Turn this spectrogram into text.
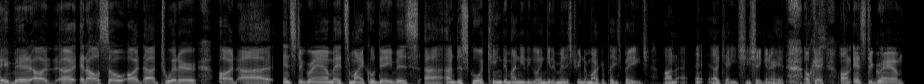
amen. On uh, and also on uh, Twitter, on uh, Instagram, it's Michael Davis uh, underscore Kingdom. I need to go and get a Ministry in the Marketplace page on. Uh, okay, she's shaking her head. Okay, on Instagram,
